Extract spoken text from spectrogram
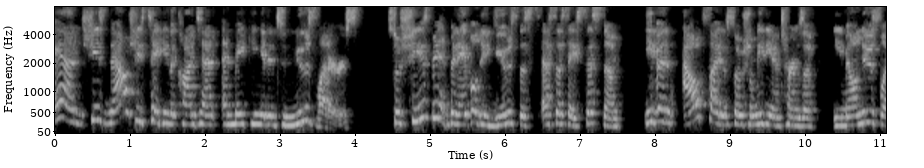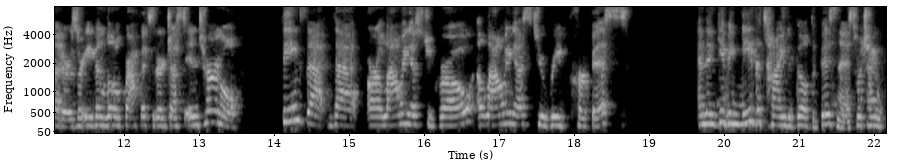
And she's now she's taking the content and making it into newsletters. So she's been, been able to use this SSA system even outside of social media in terms of email newsletters or even little graphics that are just internal things that that are allowing us to grow allowing us to repurpose and then giving me the time to build the business which i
